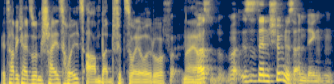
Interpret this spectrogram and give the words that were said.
Jetzt habe ich halt so ein scheiß Holzarmband für zwei Euro. Naja. Was, was ist es denn ein schönes Andenken?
